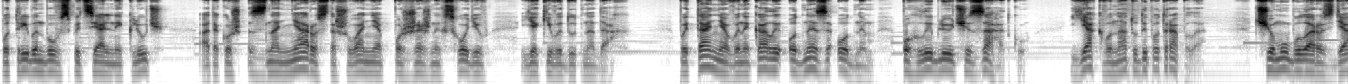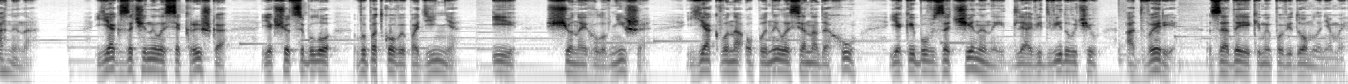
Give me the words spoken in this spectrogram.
потрібен був спеціальний ключ, а також знання розташування пожежних сходів, які ведуть на дах. Питання виникали одне за одним, поглиблюючи загадку: як вона туди потрапила, чому була роздягнена, як зачинилася кришка, якщо це було випадкове падіння, і, що найголовніше, як вона опинилася на даху, який був зачинений для відвідувачів, а двері, за деякими повідомленнями,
